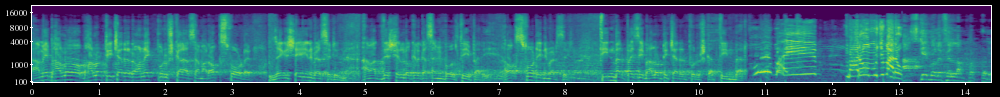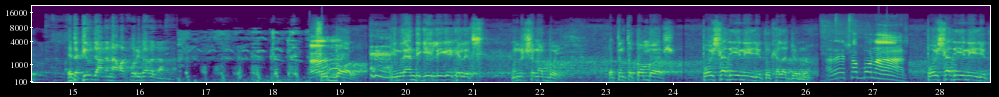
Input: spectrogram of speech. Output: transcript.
আমি ভালো ভালো টিচারের অনেক পুরস্কার আছে আমার অক্সফোর্ডের যে সেই ইউনিভার্সিটি না আমার দেশের লোকের কাছে আমি বলতেই পারি অক্সফোর্ড ইউনিভার্সিটি তিনবার পাইছি ভালো টিচারের পুরস্কার তিনবার। ও ভাই মারো মুঝে মারো। আজকে বলে ফেললাম ফট করে। এটা কেউ জানে না আমার পরিবারও জানে না। ফুটবল ইংল্যান্ডে গিয়ে লিগে খেলেছি উনিশশো নব্বই। অত্যন্ত কম বয়স। পয়সা দিয়ে নিয়ে যেত খেলার জন্য। আরে সর্বনাশ। পয়সা দিয়ে নিয়ে যেত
